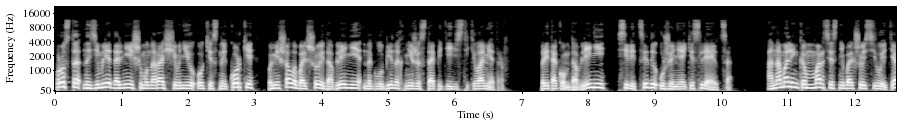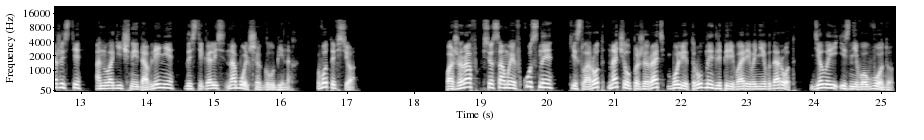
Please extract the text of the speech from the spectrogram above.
Просто на Земле дальнейшему наращиванию окисной корки помешало большое давление на глубинах ниже 150 километров. При таком давлении силициды уже не окисляются. А на маленьком Марсе с небольшой силой тяжести аналогичные давления достигались на больших глубинах. Вот и все. Пожирав все самое вкусное, кислород начал пожирать более трудный для переваривания водород, делая из него воду.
